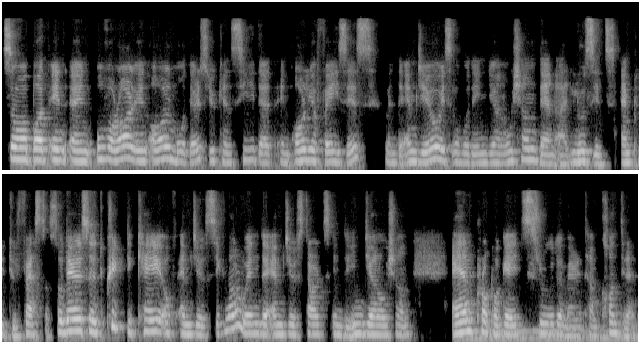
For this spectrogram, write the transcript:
So, but in, in overall, in all models, you can see that in earlier phases, when the MJO is over the Indian Ocean, then I lose its amplitude faster. So there is a quick decay of MJO signal when the MJO starts in the Indian Ocean and propagates through the maritime continent.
